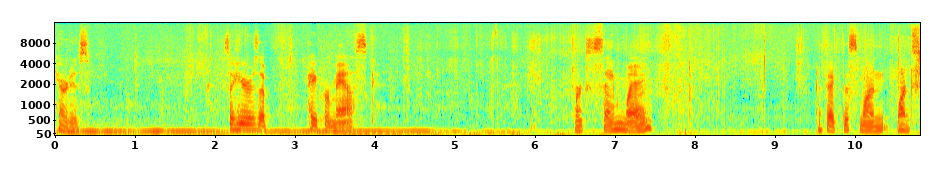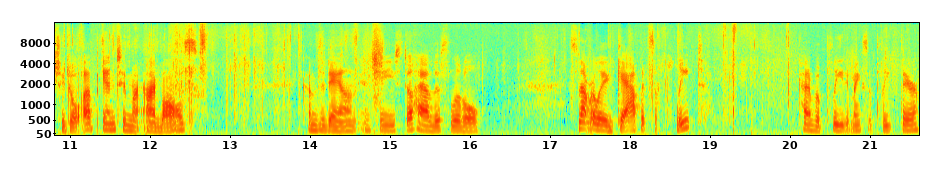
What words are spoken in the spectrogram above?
Here it is. So here's a paper mask. Works the same way. In fact, this one wants to go up into my eyeballs, comes down, and see you still have this little it's not really a gap, it's a pleat. Kind of a pleat, it makes a pleat there.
